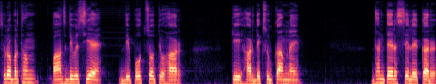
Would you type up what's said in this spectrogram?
सर्वप्रथम, पाँच दिवसीय दीपोत्सव त्यौहार की हार्दिक शुभकामनाएँ धनतेरस से लेकर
